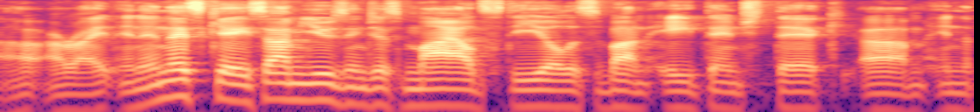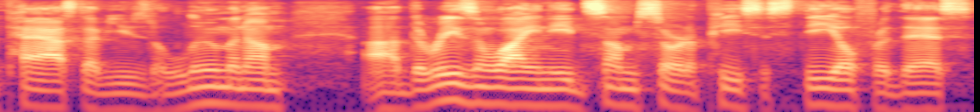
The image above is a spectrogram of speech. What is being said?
Uh, all right, and in this case, I'm using just mild steel. This is about an eighth inch thick. Um, in the past, I've used aluminum. Uh, the reason why you need some sort of piece of steel for this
